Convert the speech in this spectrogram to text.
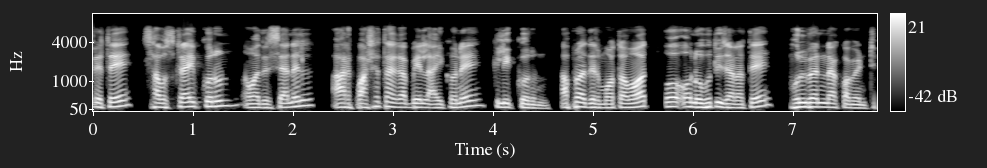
পেতে সাবস্ক্রাইব করুন আমাদের চ্যানেল আর পাশে থাকা বেল আইকনে ক্লিক করুন। আপনাদের মতামত ও অনুভূতি জানাতে ভুলবেন না কমেন্টে।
